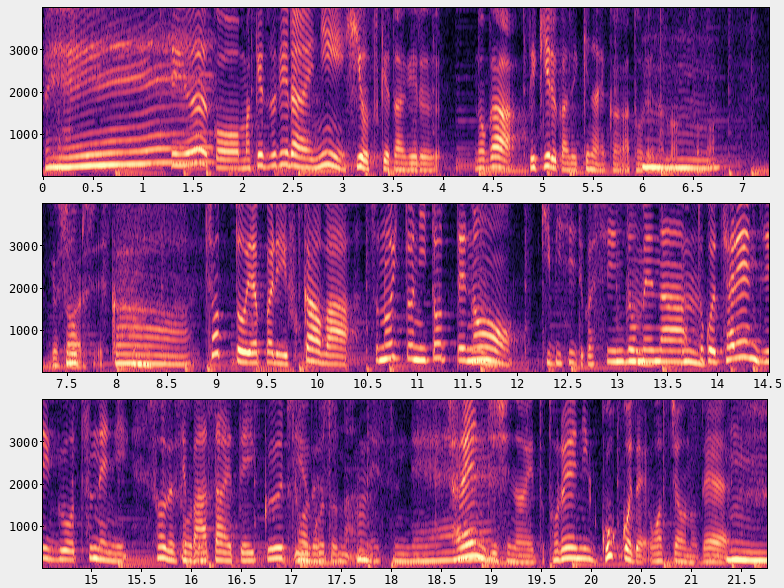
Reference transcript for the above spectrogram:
へえ。っていうこう負けず嫌いに火をつけてあげるのができるかできないかがトレーナーうんのそのよしそっ悪しです。か、ちょっとやっぱり負荷はその人にとっての厳しいとかしんどめうんうなんところ、チャレンジングを常にうんそうですやっぱそうです。与えていくっていうことなんですね。チャレンジしないとトレーニングごっこで終わっちゃうので。うん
